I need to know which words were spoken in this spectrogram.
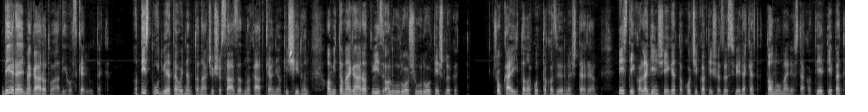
Délre egy megárat vádihoz kerültek. A tiszt úgy vélte, hogy nem tanácsos a századnak átkelni a kis hídon, amit a megárat víz alulról súrolt és lökött. Sokáig tanakodtak az őrmesterrel. Nézték a legénységet, a kocsikat és az összféreket, tanulmányozták a térképet,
